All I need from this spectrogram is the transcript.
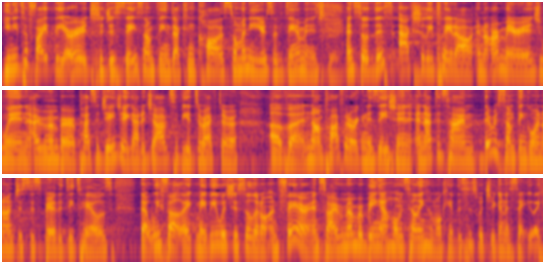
You need to fight the urge to just say something that can cause so many years of damage. And so this actually played out in our marriage when I remember Pastor JJ got a job to be a director of a nonprofit organization. And at the time, there was something going on, just to spare the details, that we felt like maybe it was just a little unfair. And so I remember being at home telling him, okay, this is what you're gonna say. Like,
